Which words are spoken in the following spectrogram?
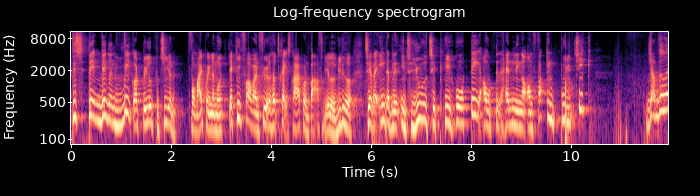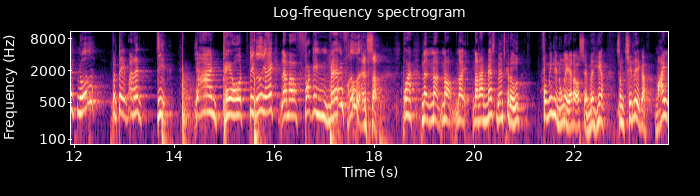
det, det er virkelig et vildt godt billede på tierne for mig på en eller anden måde. Jeg gik fra at være en fyr, der havde tre streger på en bar, fordi jeg lavede vidtigheder, til at være en, der blev interviewet til Ph.D.-afhandlinger om fucking politik. Jeg ved ikke noget. Hvordan, hvordan, de, jeg har en Ph.D., Det ved jeg ikke. Lad mig fucking være i fred, altså. Prøv at, når, når, når, når, når der er en masse mennesker derude, formentlig nogle af jer, der også er med her, som tillægger mig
